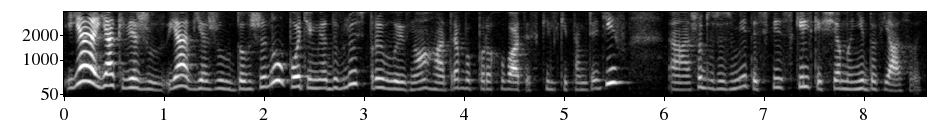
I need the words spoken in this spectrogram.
Я як в'яжу? Я в'яжу довжину, потім я дивлюсь приблизно, ага, треба порахувати, скільки там рядів, щоб зрозуміти, скільки ще мені дов'язувати.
